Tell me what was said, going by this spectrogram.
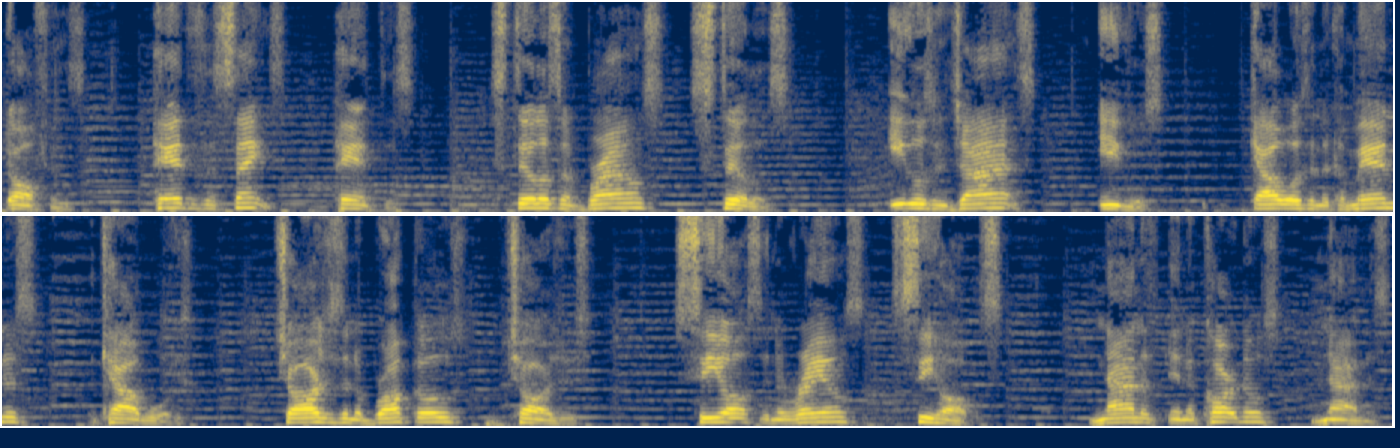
Dolphins. Panthers and Saints. Panthers. Steelers and Browns. Steelers. Eagles and Giants. Eagles. Cowboys and the Commanders. The Cowboys. Chargers and the Broncos. Chargers. Seahawks and the Rams. Seahawks. Niners and the Cardinals. Niners.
